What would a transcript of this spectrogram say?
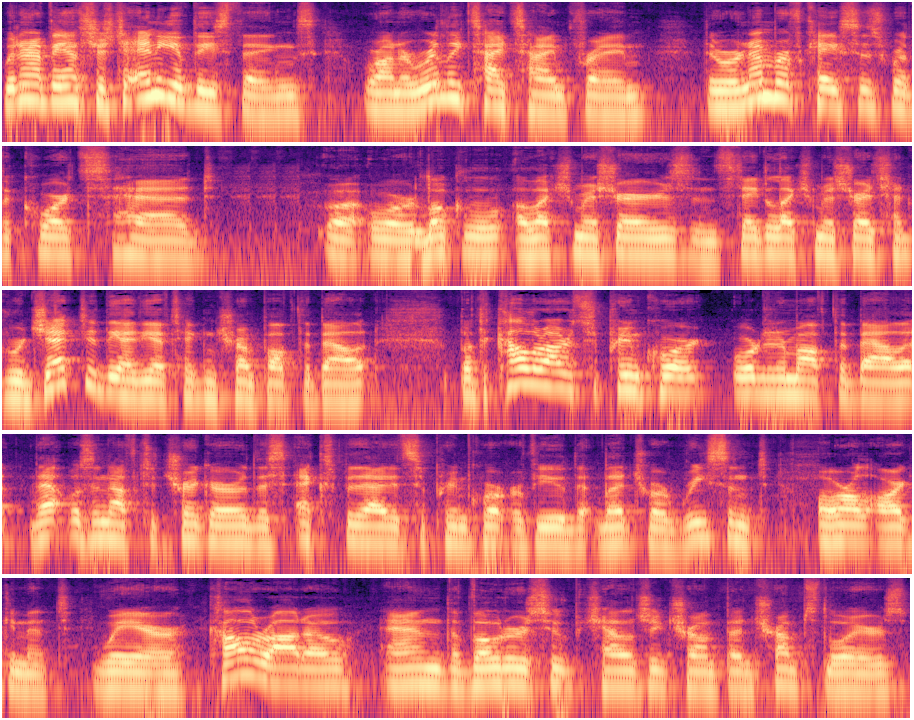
we don't have answers to any of these things. We're on a really tight time frame. There were a number of cases where the courts had, uh, or local election administrators and state election administrators had rejected the idea of taking Trump off the ballot, but the Colorado Supreme Court ordered him off the ballot. That was enough to trigger this expedited Supreme Court review that led to a recent oral argument where Colorado and the voters who were challenging Trump and Trump's lawyers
